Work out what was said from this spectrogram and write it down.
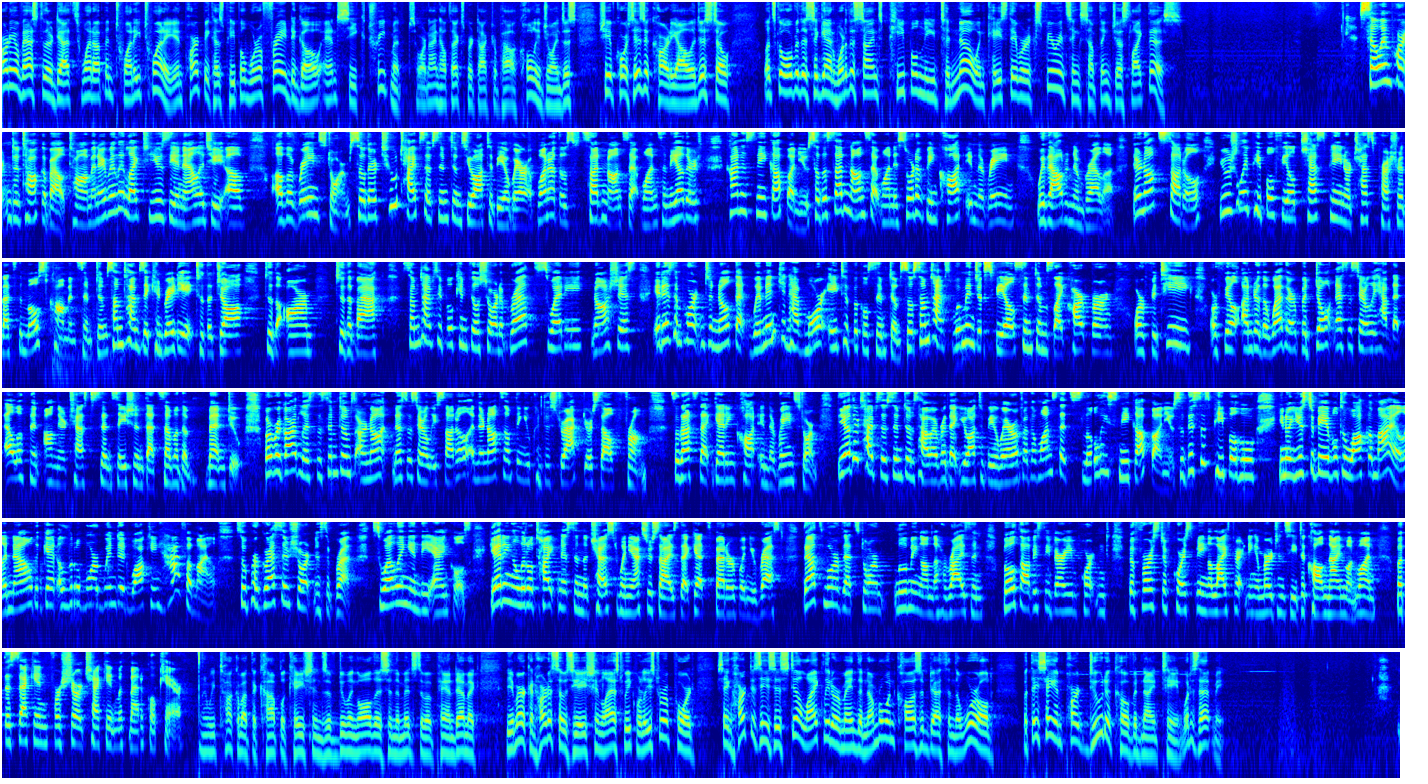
Cardiovascular deaths went up in 2020, in part because people were afraid to go and seek treatment. So our 9 Health expert, Dr. Payal Kohli, joins us. She, of course, is a cardiologist. So let's go over this again. What are the signs people need to know in case they were experiencing something just like this? So important to talk about, Tom. And I really like to use the analogy of, of a rainstorm. So there are two types of symptoms you ought to be aware of. One are those sudden onset ones, and the others kind of sneak up on you. So the sudden onset one is sort of being caught in the rain without an umbrella. They're not subtle. Usually people feel chest pain or chest pressure. That's the most common symptom. Sometimes it can radiate to the jaw, to the arm, to the back. Sometimes people can feel short of breath, sweaty, nauseous. It is important to note that women can have more atypical symptoms. So sometimes women just feel symptoms like heartburn or fatigue or feel under the weather, but don't necessarily have that elephant on their chest sensation that some of the men do. But regardless, the symptoms are not necessarily subtle and they're not something you can distract yourself from. So that's that getting caught in the rainstorm. The other types of symptoms, however, that you ought to be aware of are the ones that slowly sneak up on you. So this is people who, you know, used to be able to walk a mile and now they get a little more winded walking half a mile. So progressive shortness of breath, swelling in the ankles, getting a little tightness in the chest when you exercise that gets better when you rest. That's more of that storm looming on the horizon. Both obviously very important. The first, of course, being a life threatening emergency to call 911, but the second, for sure, check in with medical care. And we talk about the complications of doing all this in the midst of a pandemic. The American Heart Association last week released a report saying heart disease is still likely to remain the number one cause of death in the world, but they say in part due to COVID 19. What does that mean?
